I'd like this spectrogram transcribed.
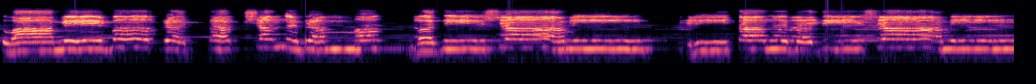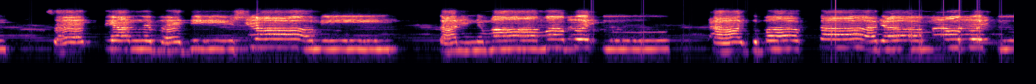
त्वामेव प्रत्यक्षं ब्रह्म वदिष्यामि। प्रीतं वदिष्यामि। सत्यं वदिष्यामि। तन्मामवतु तद्भक्तारमवतु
